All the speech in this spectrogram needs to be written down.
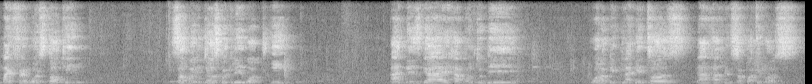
my friend was talking, somebody just quickly walked in. And this guy happened to be one of the gladiators that has been supporting us.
